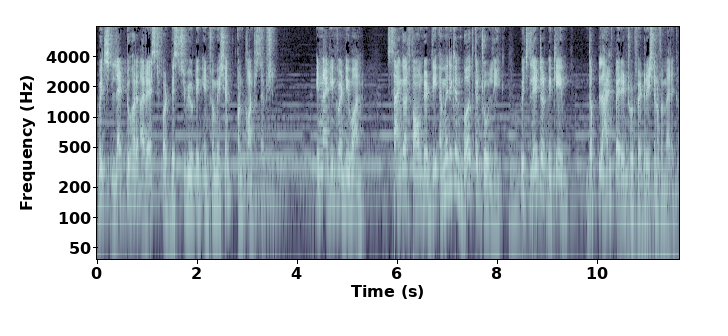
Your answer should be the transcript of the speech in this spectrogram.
which led to her arrest for distributing information on contraception. In 1921, Sanger founded the American Birth Control League, which later became the Planned Parenthood Federation of America.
